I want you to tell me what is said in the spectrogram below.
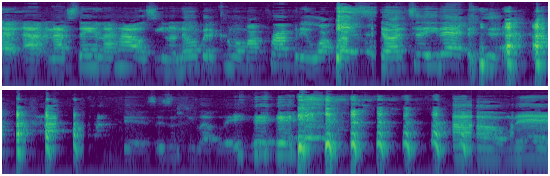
I, I, and I stay in the house, you know, no one better come on my property and walk by. I tell you that. yes, isn't she lovely? Oh man.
